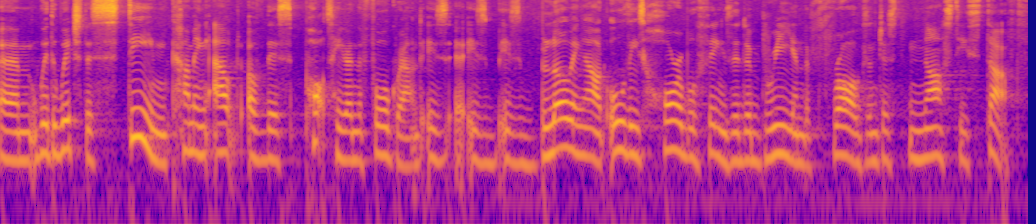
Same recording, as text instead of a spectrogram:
um, with which the steam coming out of this pot here in the foreground is, uh, is, is blowing out all these horrible things, the debris and the frogs and just nasty stuff.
